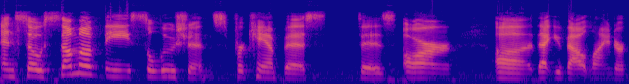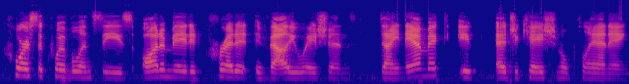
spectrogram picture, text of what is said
and so some of the solutions for campuses are uh, that you've outlined are course equivalencies automated credit evaluations dynamic e- educational planning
